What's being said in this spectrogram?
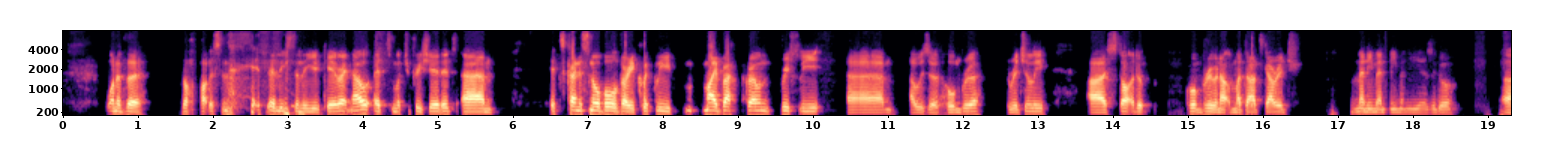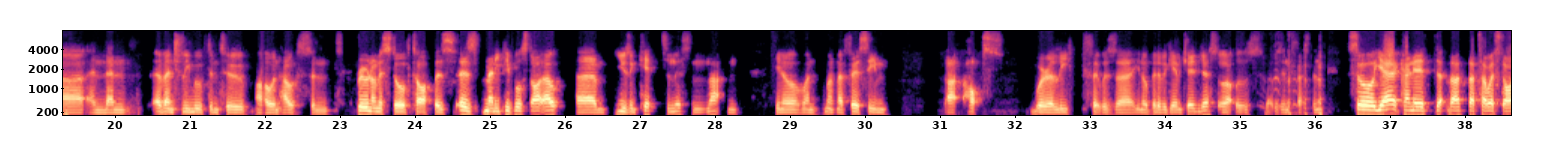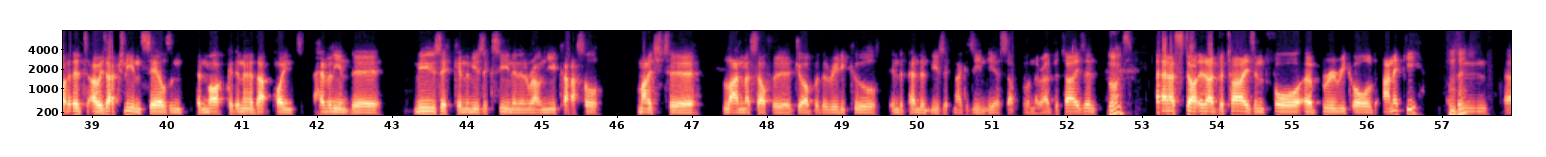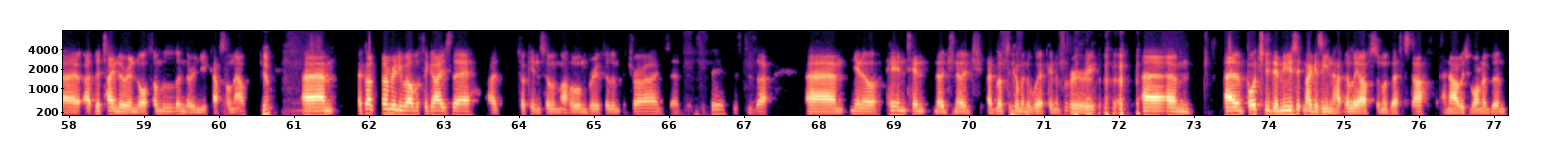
one of the, the hottest, in, at least in the UK right now. It's much appreciated. Um, it's kind of snowballed very quickly. My background, briefly, um, I was a home brewer originally. I started up home brewing out of my dad's garage many, many, many years ago. Uh, and then eventually moved into my own house and brewing on a stove top as as many people start out um, using kits and this and that. And you know when when I first seen that hops were a leaf it was uh, you know a bit of a game changer. So that was that was interesting. So yeah kind of that that's how I started. I was actually in sales and, and marketing at that point heavily into music and the music scene in and around Newcastle. Managed to land myself a job with a really cool independent music magazine here selling their advertising. Nice. And I started advertising for a brewery called Anarchy. Mm-hmm. In, uh, at the time, they were in Northumberland. They're in Newcastle now. Yep. Um, I got on really well with the guys there. I took in some of my home brew for them to try and said, this is this, this is that. Um, you know, hint, hint, nudge, nudge. I'd love to come and work in a brewery. um, unfortunately, the music magazine had to lay off some of their staff, and I was one of them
